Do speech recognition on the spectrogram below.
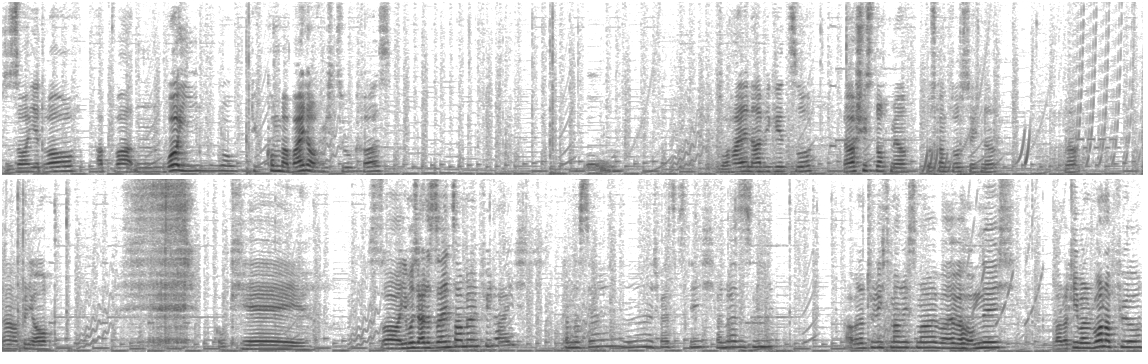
So, hier drauf. Abwarten. Wow, wow. Die kommen mal beide auf mich zu. Krass. Wow. So, hi, na, wie geht's so? Ja, schießt noch mehr. Das ist ganz lustig, ne? Ja. Ja, finde ich auch. Okay. So, hier muss ich alles einsammeln vielleicht. Kann das sein? Ja, ich weiß es nicht. Man weiß es nie. Aber natürlich mache ich es mal, weil warum nicht? Kriegt man ein One-Up für.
